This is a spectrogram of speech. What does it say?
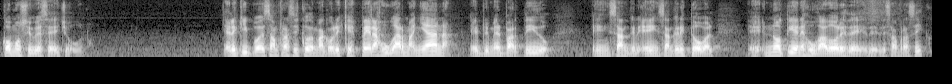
¿cómo se hubiese hecho uno? El equipo de San Francisco de Macorís que espera jugar mañana el primer partido en San, en San Cristóbal, eh, no tiene jugadores de, San Francisco.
